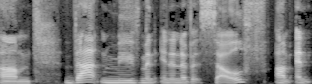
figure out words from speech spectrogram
um, that movement in and of itself, um, and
